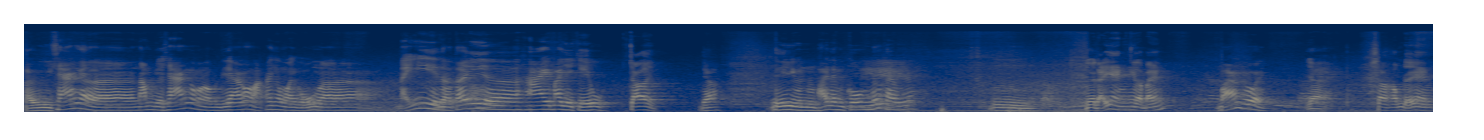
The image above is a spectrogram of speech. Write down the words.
Từ sáng là 5 giờ sáng mà mình đi ra có mặt ở trong ngoài ruộng là đẩy là tới ờ, hai ba giờ chiều. Trời. Dạ. Đi mình phải đem côn nước theo vậy đó ừ. người đẩy ăn hay là bán? Bán rồi dạ. Sao không để ăn?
